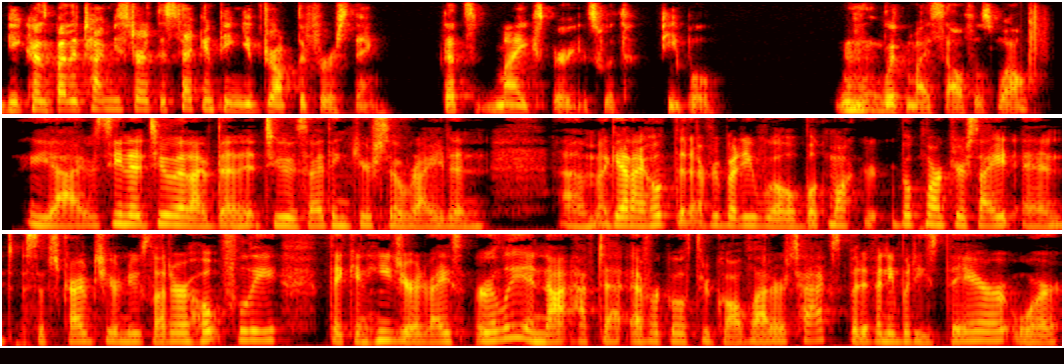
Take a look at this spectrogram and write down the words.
Because by the time you start the second thing, you've dropped the first thing that's my experience with people, with myself as well. Yeah, I've seen it too, and I've done it too. So I think you're so right. And um, again, I hope that everybody will bookmark bookmark your site and subscribe to your newsletter. Hopefully, they can heed your advice early and not have to ever go through gallbladder attacks. But if anybody's there or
